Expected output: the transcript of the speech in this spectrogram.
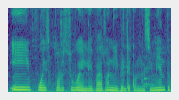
y pues por su elevado nivel de conocimiento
